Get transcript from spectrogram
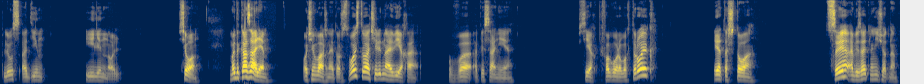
плюс 1 или 0. Все. Мы доказали очень важное тоже свойство, очередная веха в описании всех пифагоровых троек, это что? C обязательно нечетно.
